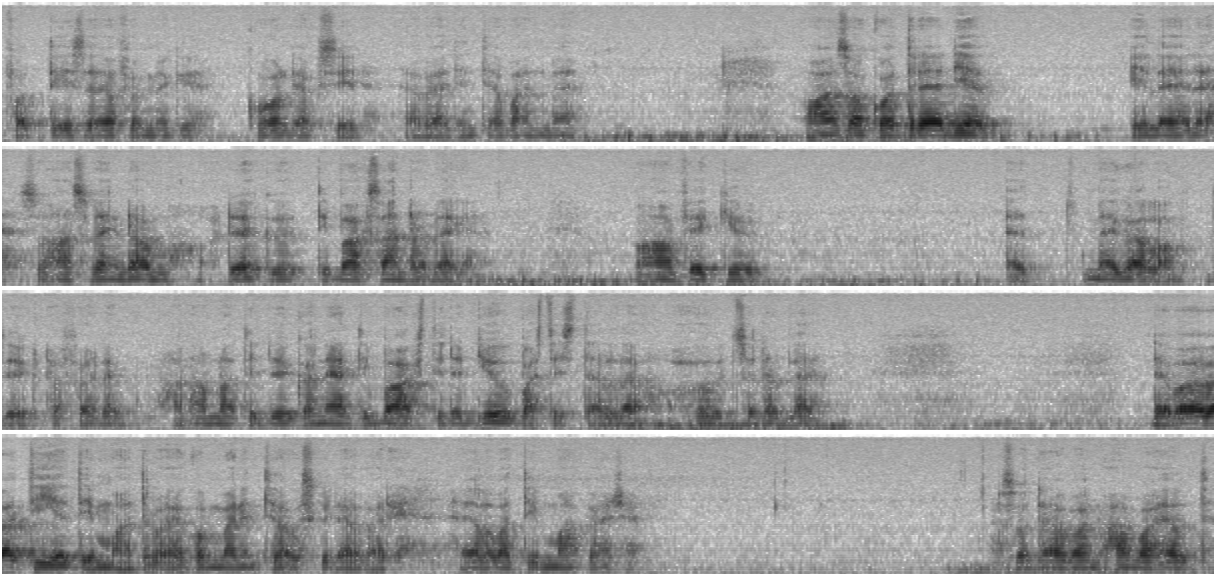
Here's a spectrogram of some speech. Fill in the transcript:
fått i sig för mycket koldioxid, jag vet inte, jag var inte med. Och han som kom tredje i ledet så han svängde om och dök ut tillbaks andra vägen. Och han fick ju ett megalångt dyk då för det, han hamnade att dyka ner tillbaks till det djupaste stället och ut så det blev det var över tio timmar tror jag, jag kommer inte ihåg, skulle det ha varit elva timmar kanske. Så där var, han var helt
